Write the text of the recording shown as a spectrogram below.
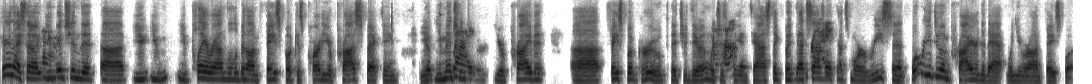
Very nice. Now yeah. you mentioned that uh, you you you play around a little bit on Facebook as part of your prospecting. You you mentioned right. your, your, private uh, Facebook group that you're doing, which uh-huh. is fantastic. But that sounds right. like that's more recent. What were you doing prior to that when you were on Facebook?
